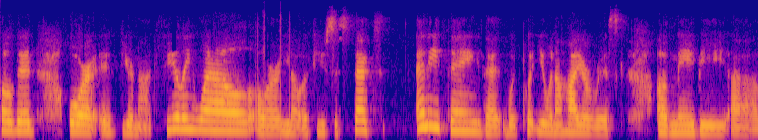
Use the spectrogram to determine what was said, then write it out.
COVID, or if you're not feeling well, or you know, if you suspect anything that would put you in a higher risk of maybe uh,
